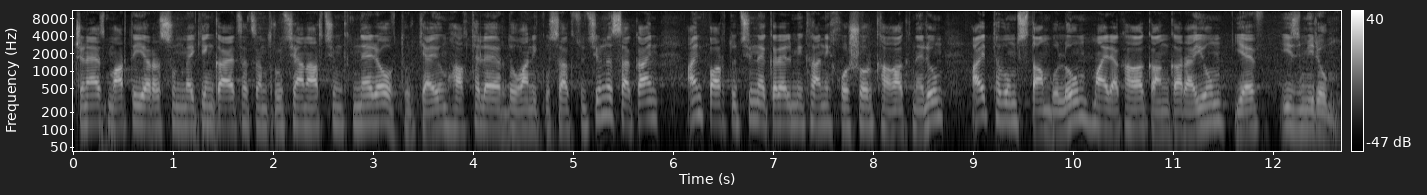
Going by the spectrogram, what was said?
Չնայած մարտի 31-ին կայացած ընտրության արդյունքներով Թուրքիայում հաղթել է Էրդողանի կուսակցությունը, սակայն այն պարտություն է կրել մի քանի խոշոր քաղաքներում, այդ թվում Ստամբուլում, մայրաքաղաք Անկարայում եւ Իզմիրում։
